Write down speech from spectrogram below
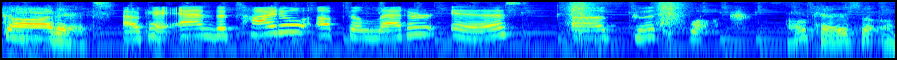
got it. Okay, and the title of the letter is A Good Book. Okay, so a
